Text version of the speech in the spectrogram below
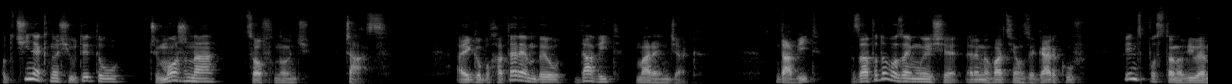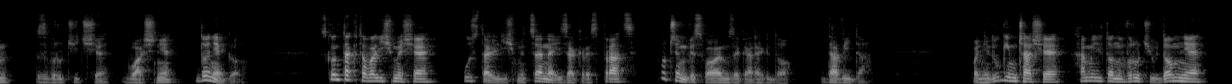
Odcinek nosił tytuł Czy można cofnąć czas? A jego bohaterem był Dawid Marędziak. Dawid zawodowo zajmuje się renowacją zegarków, więc postanowiłem zwrócić się właśnie do niego. Skontaktowaliśmy się, ustaliliśmy cenę i zakres prac, po czym wysłałem zegarek do Dawida. Po niedługim czasie Hamilton wrócił do mnie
